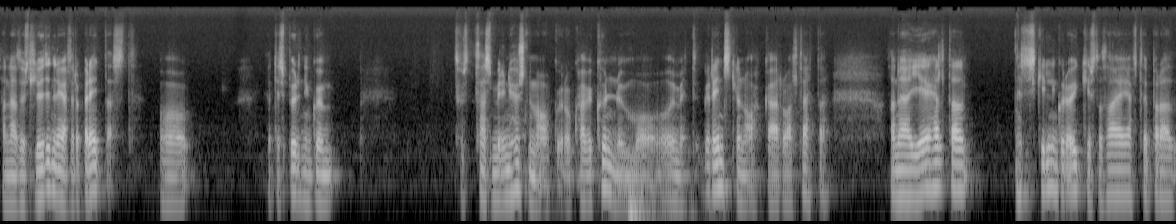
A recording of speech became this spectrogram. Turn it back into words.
þannig að þú veist, hlutin er eftir að breytast og þetta er spurningum veist, það sem er inn í höstnum á okkur og hvað við kunnum og, og um eitt reynslun okkar og allt þetta. Þannig að ég held að þessi skilningur aukist og það er eftir bara að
